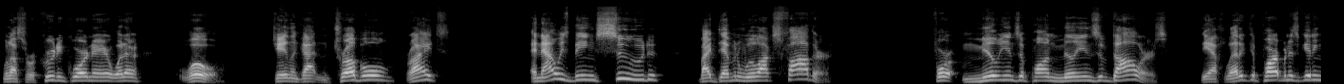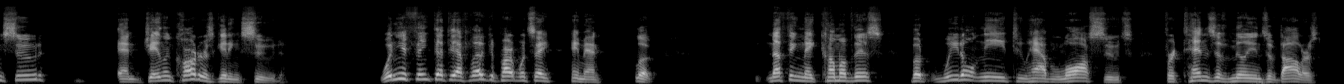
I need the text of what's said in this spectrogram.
we lost a recruiting coordinator, whatever. Whoa, Jalen got in trouble, right? And now he's being sued by Devin Willock's father for millions upon millions of dollars. The athletic department is getting sued, and Jalen Carter is getting sued. Wouldn't you think that the athletic department would say, hey, man, look, nothing may come of this, but we don't need to have lawsuits for tens of millions of dollars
